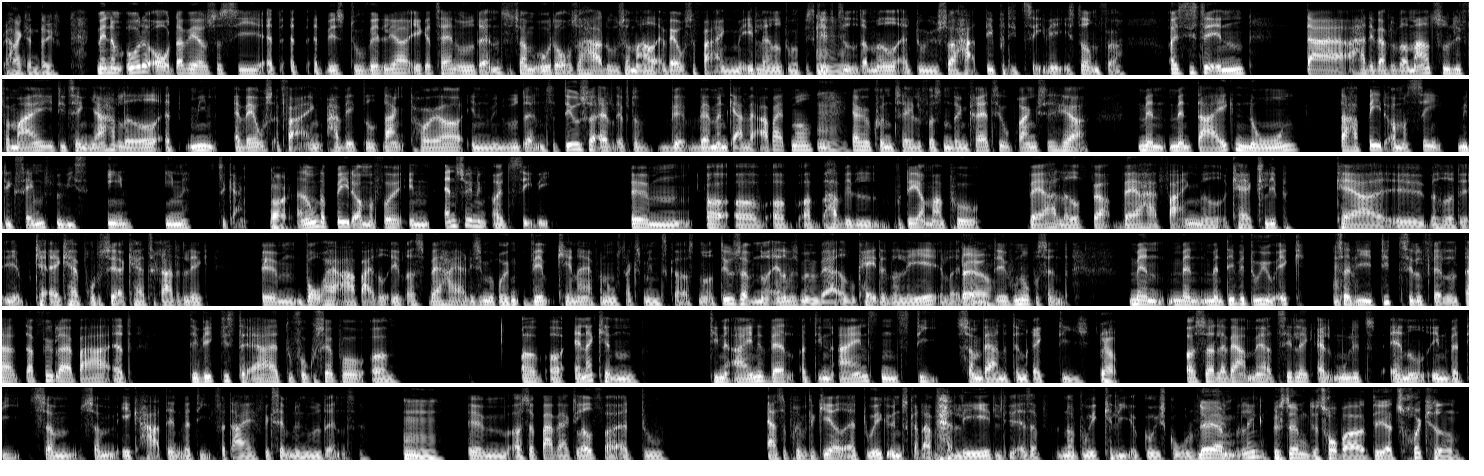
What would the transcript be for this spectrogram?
jeg har en kandidat. Men om otte år, der vil jeg jo så sige, at, at, at hvis du vælger ikke at tage en uddannelse, så om otte år, så har du så meget erhvervserfaring med et eller andet, du har beskæftiget mm. dig med, at du jo så har det på dit CV i stedet for. Og i sidste ende, der har det i hvert fald været meget tydeligt for mig i de ting, jeg har lavet, at min erhvervserfaring har vægtet langt højere end min uddannelse. Det er jo så alt efter, hva- hvad man gerne vil arbejde med. Mm. Jeg kan jo kun tale for sådan den kreative branche her, men, men der er ikke nogen, der har bedt om at se mit eksamensbevis en eneste gang. Nej. Der er nogen, der har bedt om at få en ansøgning og et CV. øhm, og, og, og, og har vil vurdere mig på, hvad jeg har lavet før, hvad jeg har erfaring med, kan jeg klippe, kan jeg, øh, hvad hedder det, kan, kan jeg producere, kan jeg tilrettelægge, øhm, hvor har jeg arbejdet ellers, hvad har jeg ligesom i ryggen, hvem kender jeg fra nogle slags mennesker og sådan noget. Det er jo så noget andet, hvis man vil være advokat eller læge, eller et Ja, ja, andet, det er 100 procent. Men, men, men det vil du jo ikke. Så lige i dit tilfælde, der, der føler jeg bare, at det vigtigste er, at du fokuserer på at, at, at anerkende dine egne valg og din egen sådan, sti som værende den rigtige. Ja. Og så lad være med at tillægge alt muligt andet en værdi, som, som ikke har den værdi for dig, for eksempel en uddannelse. Mm. Øhm, og så bare være glad for, at du er så privilegeret, at du ikke ønsker dig at være læge, altså når du ikke kan lide at gå i skole, for Ja, eksempel. Ikke? Bestemt. Jeg tror bare, det er trygheden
